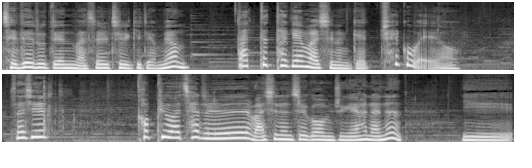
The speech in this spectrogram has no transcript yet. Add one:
제대로 된 맛을 즐기려면 따뜻하게 마시는 게 최고예요. 사실 커피와 차를 마시는 즐거움 중에 하나는 이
